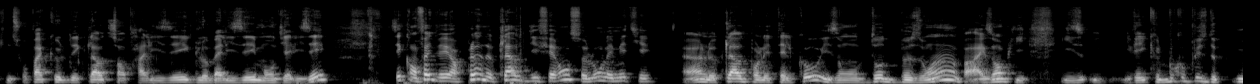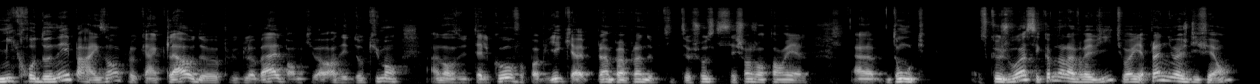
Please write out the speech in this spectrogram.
qui ne sont pas que des clouds centralisés, globalisés, mondialisés, c'est qu'en fait, il va y avoir plein de clouds différents selon les métiers. Hein, le cloud pour les telcos, ils ont d'autres besoins. Par exemple, ils, véhiculent beaucoup plus de micro-données, par exemple, qu'un cloud plus global, par exemple, qui va avoir des documents. Hein, dans une telco, faut pas oublier qu'il y a plein, plein, plein de petites choses qui s'échangent en temps réel. Euh, donc, ce que je vois, c'est comme dans la vraie vie, tu vois, il y a plein de nuages différents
